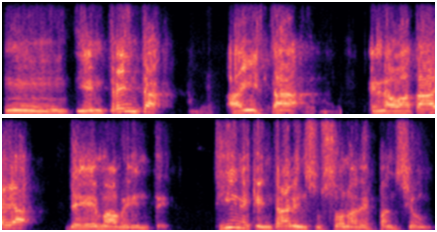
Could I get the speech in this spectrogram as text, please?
mm, y en 30, ahí está en la batalla de EMA 20. Tiene que entrar en su zona de expansión.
